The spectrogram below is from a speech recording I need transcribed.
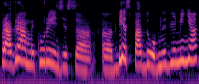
программы Курензиса а, бесподобны для меня.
